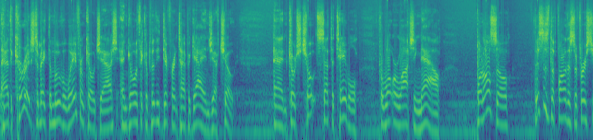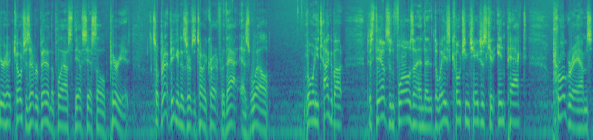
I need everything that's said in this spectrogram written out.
had the courage to make the move away from Coach Ash and go with a completely different type of guy in Jeff Choate. And Coach Choate set the table for what we're watching now. But also, this is the farthest a first-year head coach has ever been in the playoffs at the FCS level, period. So Brent Vigen deserves a ton of credit for that as well. But when you talk about just the ebbs and flows and the, the ways coaching changes can impact programs,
